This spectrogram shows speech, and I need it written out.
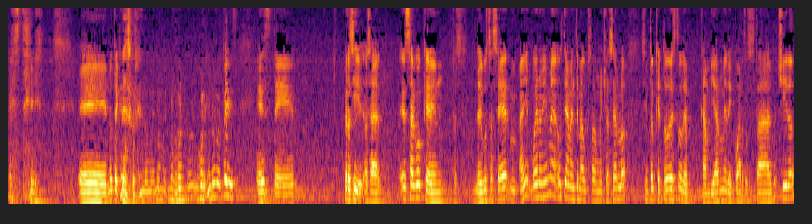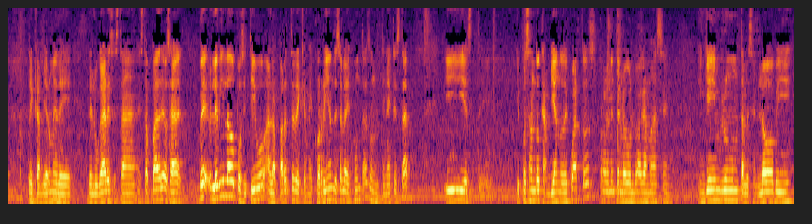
Este, eh, no te creas, Jorge, no me, no me- no, Jorge, no me pegues. Este, pero sí, o sea, es algo que pues, les gusta hacer. Bueno, a mí me- últimamente me ha gustado mucho hacerlo. Siento que todo esto de cambiarme de cuartos está algo chido, de cambiarme de, lugares está, está padre. O sea, ve- le vi el lado positivo a la parte de que me corrían de sala de juntas donde tenía que estar. Y este y pues ando cambiando de cuartos. Probablemente luego lo haga más en, en game room, tal vez en lobby,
